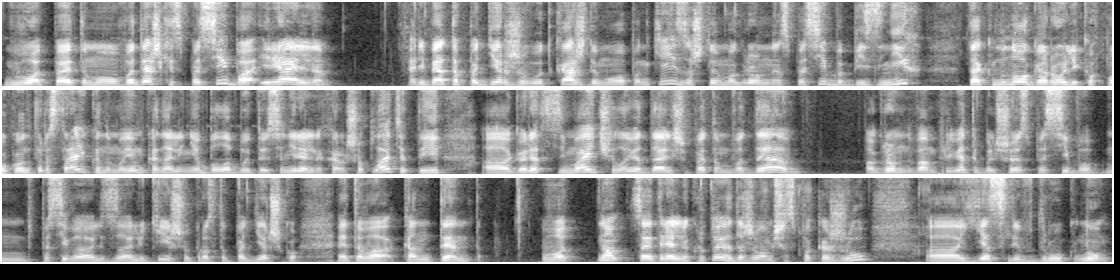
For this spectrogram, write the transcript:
Вот, поэтому ВДшке спасибо. И реально, Ребята поддерживают каждый мой OpenCase, за что им огромное спасибо. Без них так много роликов по Counter-Strike на моем канале не было бы. То есть они реально хорошо платят и а, говорят, снимай человек дальше. Поэтому ВД, огромный вам привет и большое спасибо. Спасибо за лютейшую просто поддержку этого контента. Вот. Но сайт реально крутой, я даже вам сейчас покажу. А, если вдруг, ну,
